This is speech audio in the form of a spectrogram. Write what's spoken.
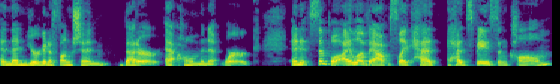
And then you're going to function better at home and at work. And it's simple. I love apps like Head, Headspace and Calm.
